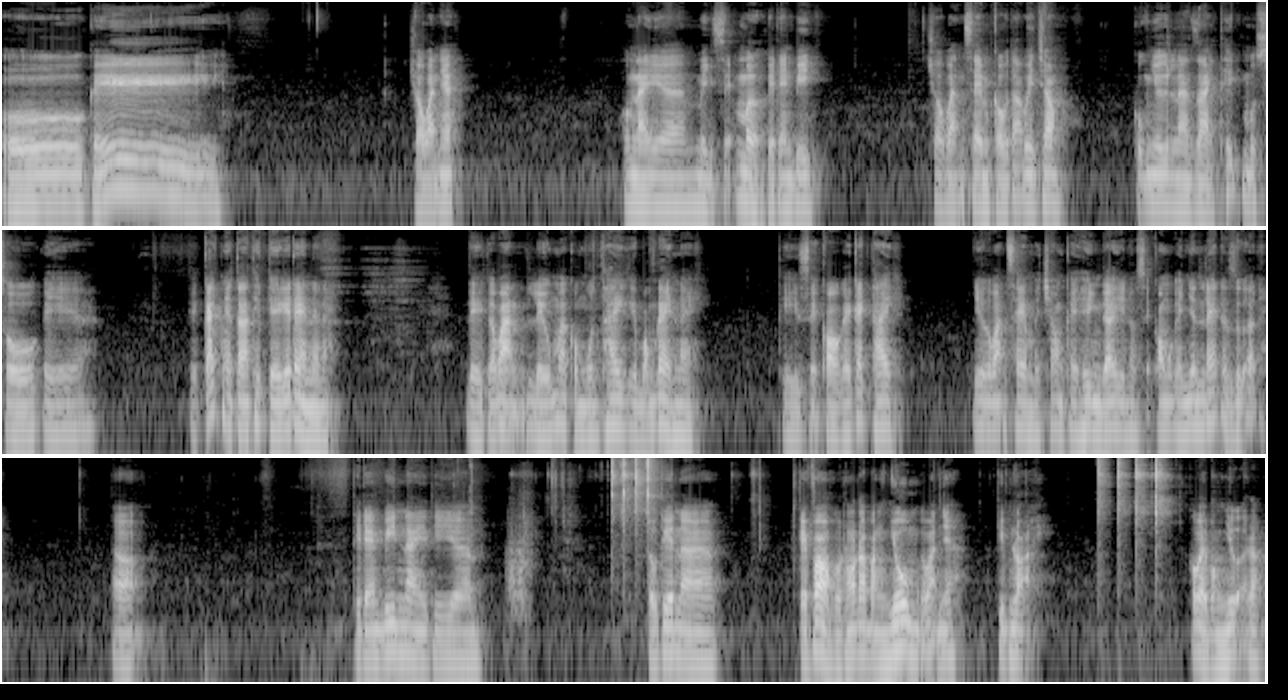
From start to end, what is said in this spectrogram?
Ok. Chào bạn nhé. Hôm nay ờ, mình sẽ mở cái đèn pin cho bạn xem cấu tạo bên trong cũng như là giải thích một số cái cái cách người ta thiết kế cái đèn này này. Để các bạn nếu mà có muốn thay cái bóng đèn này thì sẽ có cái cách thay. Như các bạn xem ở trong cái hình đây nó sẽ có một cái nhân led ở giữa này. Đó, thì đèn pin này thì ờ, đầu tiên là cái vỏ của nó là bằng nhôm các bạn nhé, kim loại. Không phải bằng nhựa đâu.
